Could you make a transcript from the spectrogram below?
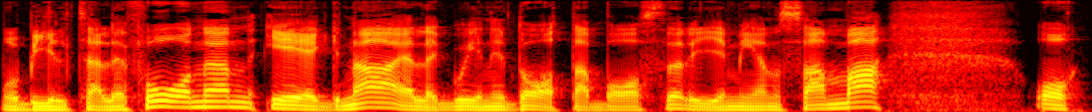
mobiltelefonen, egna eller gå in i databaser i gemensamma. Och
